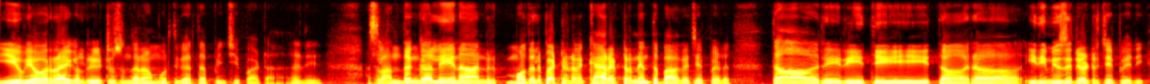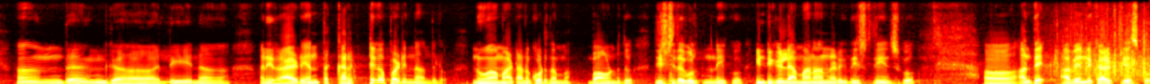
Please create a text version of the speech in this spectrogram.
ఈ ఎవరు రాయగలరు. ఇటు సుందరరామూర్తి గారు తప్పించి ఈ పాట. అది అసలు అందంగా లేనా అని మొదలు పెట్టడమే క్యారెక్టర్ని ఎంత బాగా చెప్పాడు. తారి రీతి తారా ఇది మ్యూజిక్ డైరెక్టర్ చెప్పేది. అందంగా లేనా అని రాయడం ఎంత కరెక్ట్గా పడిందో అందులో. నువ్వు ఆ మాట అనకూడదమ్మా బాగుండదు. దిష్టి తగులుతుంది నీకు ఇంటికి వెళ్ళి అమ్మా నాన్న అడిగి దిష్టి తీయించుకో. అంతే అవన్నీ కరెక్ట్ చేసుకో.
